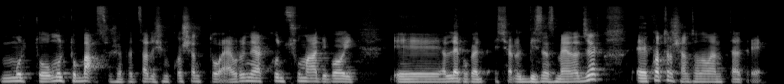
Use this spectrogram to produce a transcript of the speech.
molto, molto basso, cioè pensate 500 euro, ne ha consumati poi eh, all'epoca c'era il business manager eh, 493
